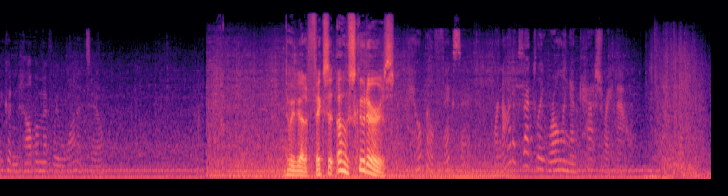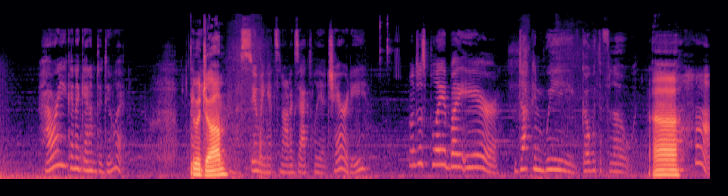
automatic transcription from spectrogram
we couldn't help them if we wanted to. Do we got to fix it? Oh, scooters. Exactly rolling in cash right now. How are you gonna get him to do it? Do a job. I'm assuming it's not exactly a charity. We'll just play it by ear. Duck and weave, go with the flow. Uh, Huh.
